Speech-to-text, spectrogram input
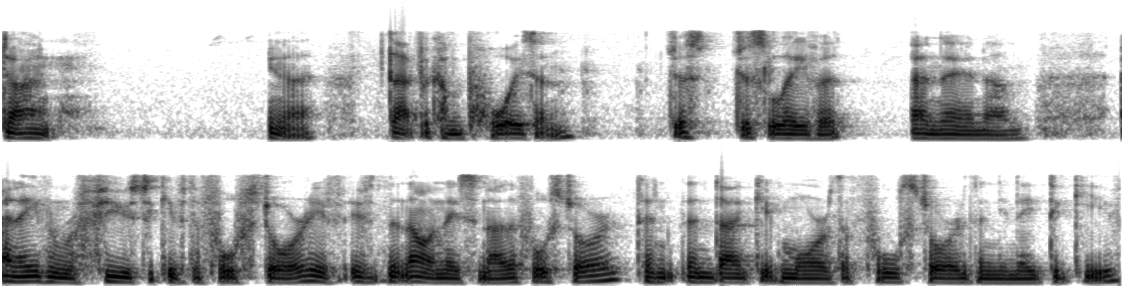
don't you know don't become poison just just leave it, and then um, and even refuse to give the full story. If, if no one needs to know the full story, then then don't give more of the full story than you need to give,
